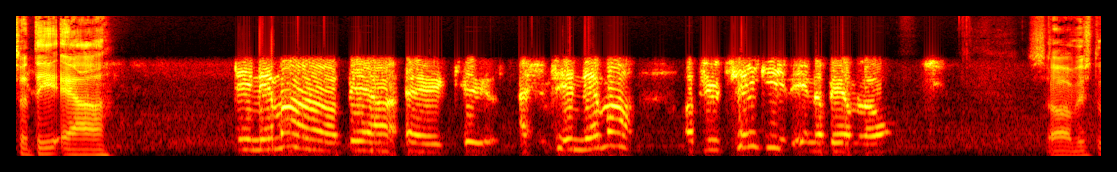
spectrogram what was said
Så det er... Det er nemmere at bære, øh, øh, altså det er nemmere at blive tilgivet, end at bære om lov. Så hvis du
